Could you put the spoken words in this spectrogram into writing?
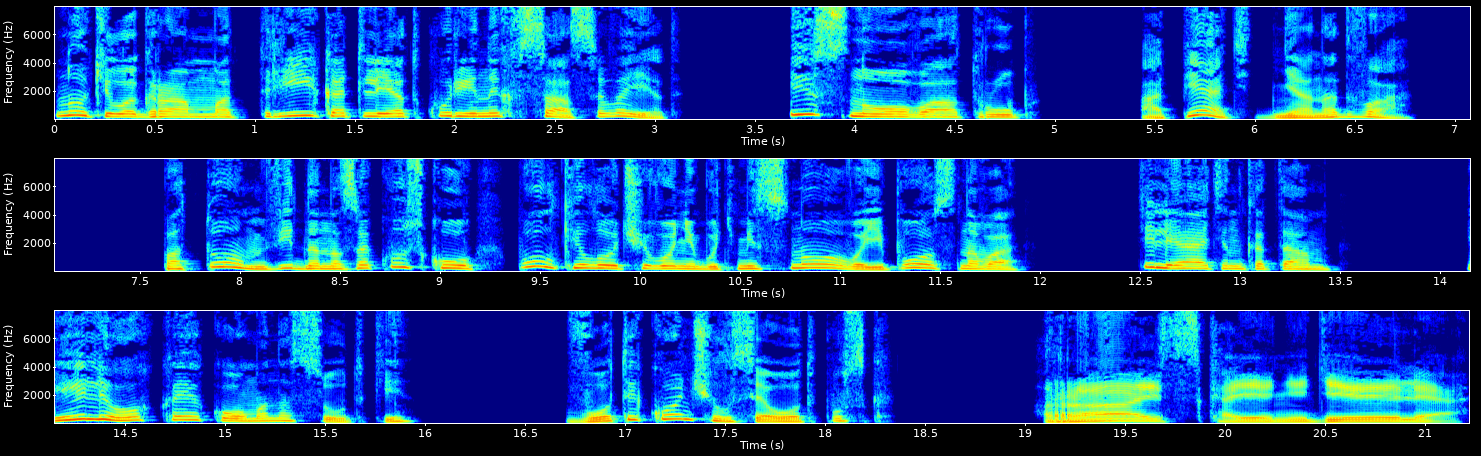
но килограмма три котлет куриных всасывает. И снова труп. Опять дня на два. Потом, видно на закуску, полкило чего-нибудь мясного и постного, телятинка там и легкая кома на сутки. Вот и кончился отпуск. «Райская неделя!»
